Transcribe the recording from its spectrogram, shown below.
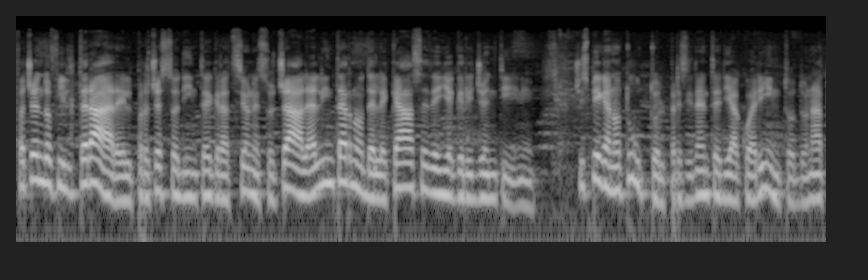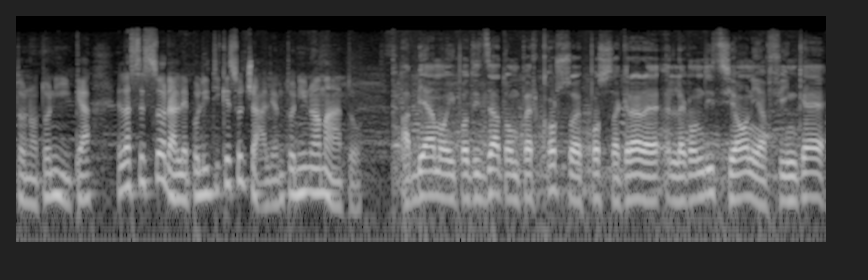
facendo filtrare il processo di integrazione sociale all'interno delle case degli agrigentini. Ci spiegano tutto il presidente di Acquarinto, Donato Notonica, e l'assessore alle politiche sociali, Antonino Amato. Abbiamo ipotizzato un percorso che possa creare le condizioni affinché,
